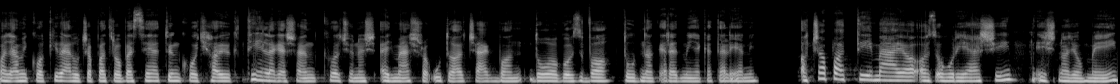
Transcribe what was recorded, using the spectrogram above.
vagy amikor kiváló csapatról beszélhetünk, hogyha ők ténylegesen kölcsönös egymásra utaltságban dolgozva tudnak eredményeket elérni. A csapat témája az óriási, és nagyon mély,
